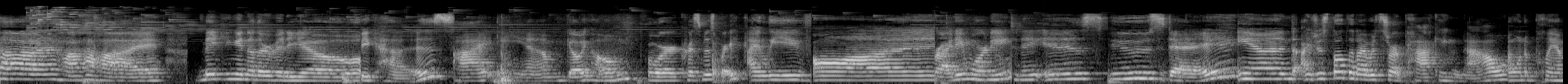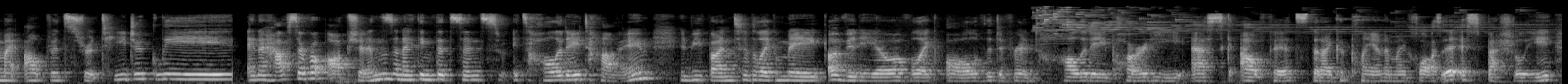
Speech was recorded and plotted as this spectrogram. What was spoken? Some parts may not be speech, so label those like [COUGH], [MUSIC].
hi, hi, hi, hi. Making another video because I am going home for Christmas break. I leave on Friday morning. Today is Tuesday and I just thought that I would start packing now. I want to plan my outfits strategically and I have several options and I think that since it's holiday time it'd be fun to like make a video of like all of the different holiday party-esque outfits that I could plan in my closet especially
